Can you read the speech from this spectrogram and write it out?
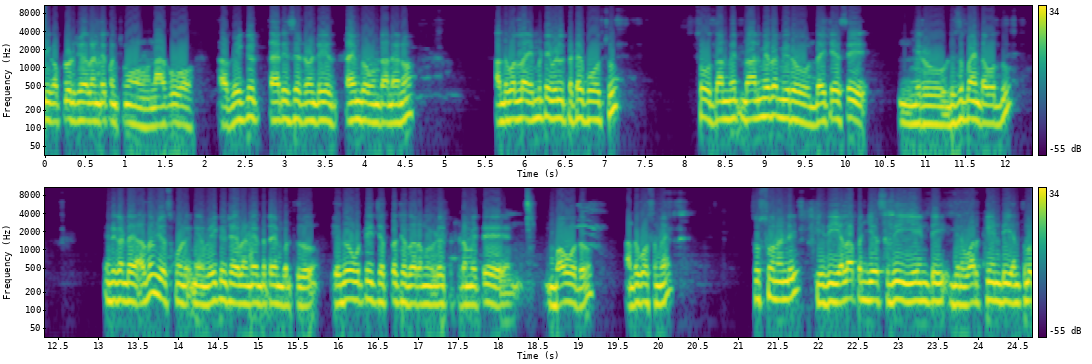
మీకు అప్లోడ్ చేయాలంటే కొంచెం నాకు వెహికల్ తయారు చేసేటువంటి టైంలో ఉంటాను నేను. అందువల్ల ఎమ్మిటే వీడియో పెట్టకపోవచ్చు. సో దాని మీద దాని మీద మీరు దయచేసి మీరు డిసప్పాయింట్ అవ్వద్దు. ఎందుకంటే అర్థం చేసుకోండి నేను వెహికల్ చేయాలంటే ఎంత టైం పడుతుందో. ఏదో ఒకటి చెత్త చెదారం వీడియోలు పెట్టడం అయితే బాగోదు. అందుకోసమే చూస్తూనండి ఇది ఎలా పనిచేస్తుంది ఏంటి దీని వర్క్ ఏంటి ఎంతలో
